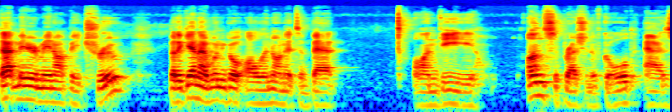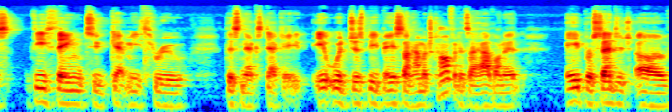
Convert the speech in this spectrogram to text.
that may or may not be true. But again, I wouldn't go all in on it to bet on the unsuppression of gold as the thing to get me through this next decade. It would just be based on how much confidence I have on it, a percentage of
